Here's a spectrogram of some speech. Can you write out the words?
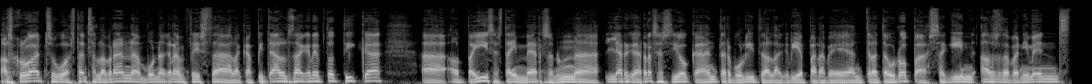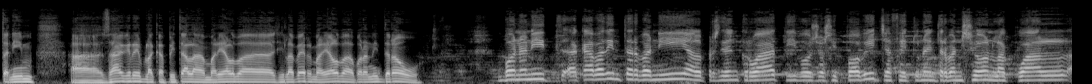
Els croats ho estan celebrant amb una gran festa a la capital, Zagreb, tot i que eh, el país està immers en una llarga recessió que ha enterbolit l'alegria per haver entrat a Europa. Seguint els esdeveniments, tenim a Zagreb, la capital, a Marialba Gilabert. Marialba, bona nit de nou. Bona nit. Acaba d'intervenir el president croat Ivo Josipovic. Ha fet una intervenció en la qual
